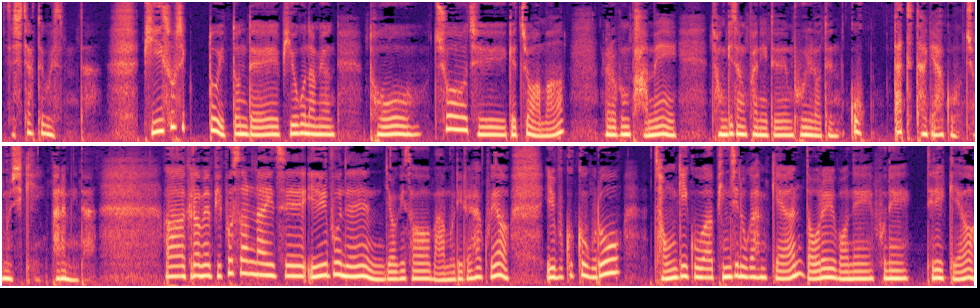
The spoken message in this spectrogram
이제 시작되고 있습니다. 비 소식도 있던데 비 오고 나면 더 추워지겠죠, 아마. 여러분, 밤에 전기장판이든 보일러든 꼭 따뜻하게 하고 주무시기 바랍니다. 아, 그러면 비포 선라이즈 1부는 여기서 마무리를 하고요. 1부 끝곡으로 정기고와 빈지노가 함께한 너를 원해 보내드릴게요.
